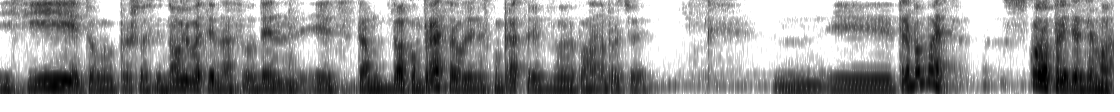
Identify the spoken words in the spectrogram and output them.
EC, то прийшлось відновлювати. У нас один із там два компресори, один із компресорів е, погано працює. І треба майстра. Скоро прийде зима,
